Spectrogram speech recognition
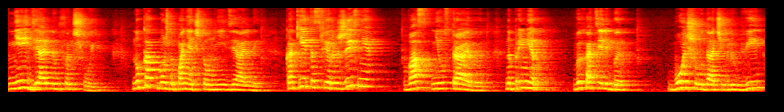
неидеальным фэн-шуй. Ну как можно понять, что он не идеальный? Какие-то сферы жизни вас не устраивают. Например, вы хотели бы больше удачи в любви,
